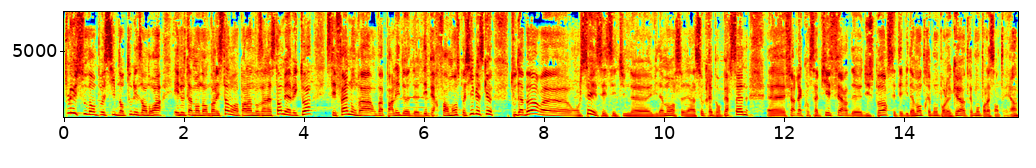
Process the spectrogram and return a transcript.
plus souvent possible dans tous les endroits et notamment dans, dans les stades. On en parlera dans un instant. Mais avec toi, Stéphane, on va on va parler de, de- des performances possibles. Est-ce que tout d'abord, euh, on le sait, c'est une euh, évidemment un secret pour personne. Euh, faire de la course à pied, faire de- du sport, c'est évidemment très bon pour le cœur, très bon pour la santé. Hein.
